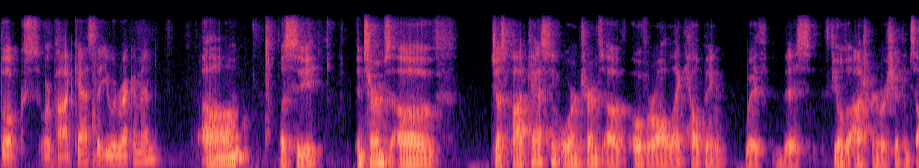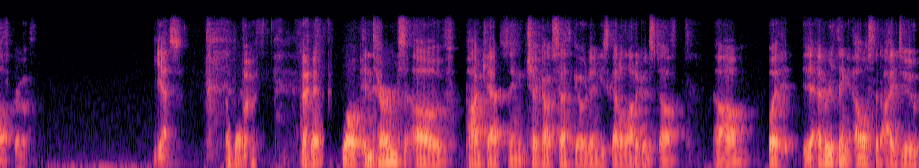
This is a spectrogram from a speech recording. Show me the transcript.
books, or podcasts that you would recommend? Um, let's see. In terms of just podcasting, or in terms of overall like helping with this field of entrepreneurship and self growth. Yes. Okay. Both. okay. Well, in terms of podcasting, check out Seth Godin. He's got a lot of good stuff. Um, but everything else that I do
